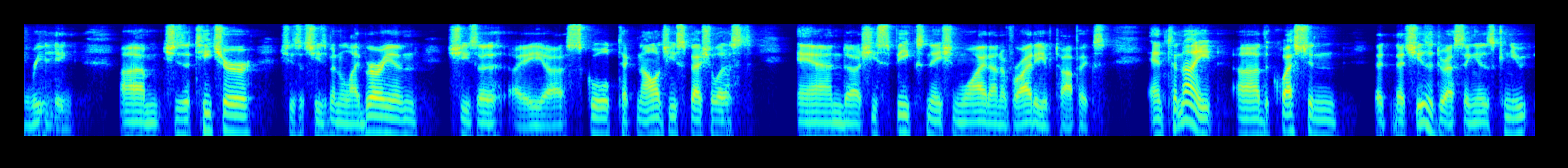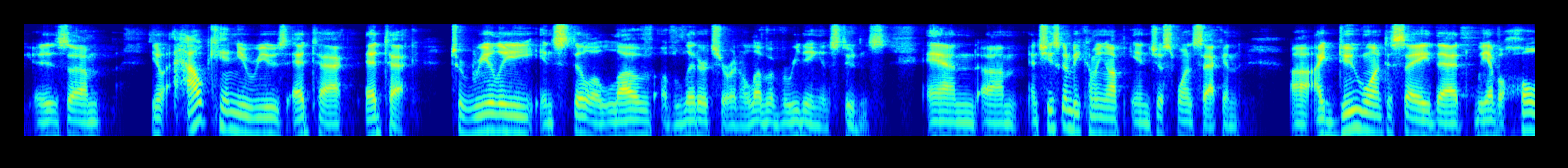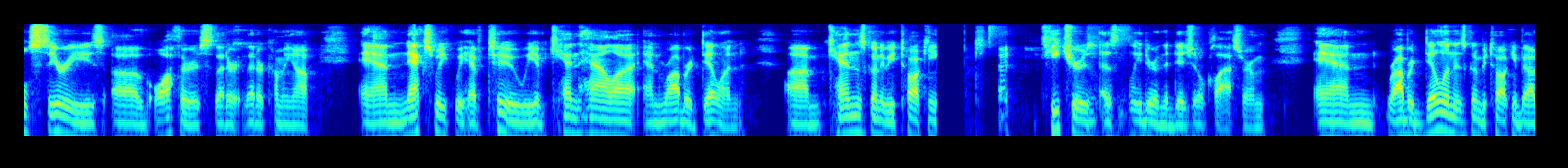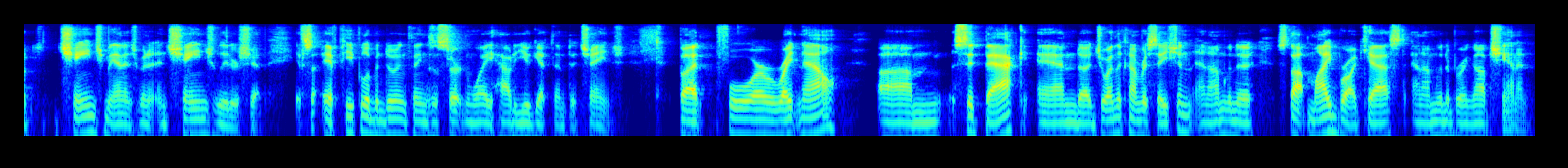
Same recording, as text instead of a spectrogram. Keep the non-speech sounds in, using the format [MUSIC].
reading. Um, she's a teacher. She's she's been a librarian. She's a, a, uh school technology specialist, and uh, she speaks nationwide on a variety of topics. And tonight, uh, the question that, that she's addressing is, can you is um, you know how can you use edtech edtech to really instill a love of literature and a love of reading in students? And um, and she's going to be coming up in just one second. Uh, I do want to say that we have a whole series of authors that are that are coming up, and next week we have two. We have Ken Halla and Robert Dillon. Um, Ken's going to be talking teachers as leader in the digital classroom, and Robert Dillon is going to be talking about change management and change leadership. If if people have been doing things a certain way, how do you get them to change? But for right now, um, sit back and uh, join the conversation. And I'm going to stop my broadcast and I'm going to bring up Shannon.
